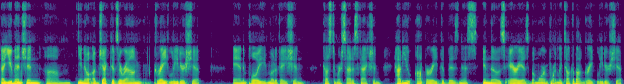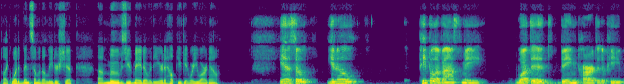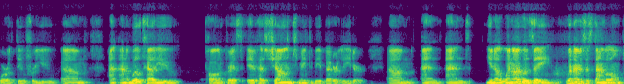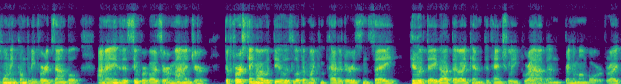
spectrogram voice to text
now you mentioned, um, you know, objectives around great leadership and employee motivation, customer satisfaction. How do you operate the business in those areas? But more importantly, talk about great leadership. Like, what have been some of the leadership uh, moves you've made over the year to help you get where you are now? Yeah, so you know, people have asked me, what did being part of the PE world do for you? Um, and, and I will tell you, Paul and Chris, it has challenged me to be a better leader. Um, and and you know when I was a when I was a standalone plumbing company, for example, and I needed a supervisor or manager, the first thing I would do is look at my competitors and say, who have they got that I can potentially grab and bring them on board, right?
